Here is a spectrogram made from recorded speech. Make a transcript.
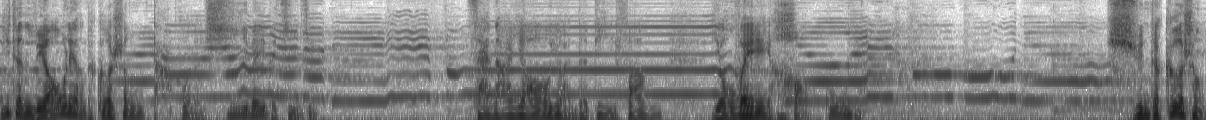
一阵嘹亮的歌声打破了细微的寂静。在那遥远的地方，有位好姑娘。循着歌声，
